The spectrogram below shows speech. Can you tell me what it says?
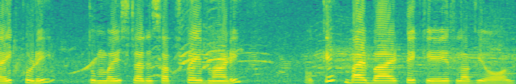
ಲೈಕ್ ಕೊಡಿ. ತುಂಬ ಇಷ್ಟ ಆದರೆ ಸಬ್ಸ್ಕ್ರೈಬ್ ಮಾಡಿ. Okay bye bye take care love you all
